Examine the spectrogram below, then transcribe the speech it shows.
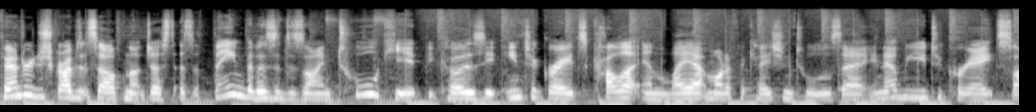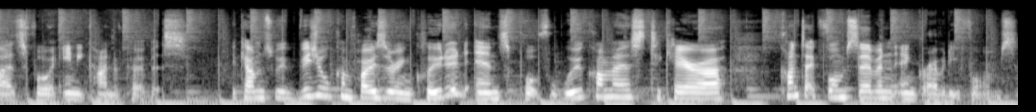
Foundry describes itself not just as a theme but as a design toolkit because it integrates color and layout modification tools that enable you to create sites for any kind of purpose. It comes with Visual Composer included and support for WooCommerce, Takera, Contact Form 7 and Gravity Forms.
